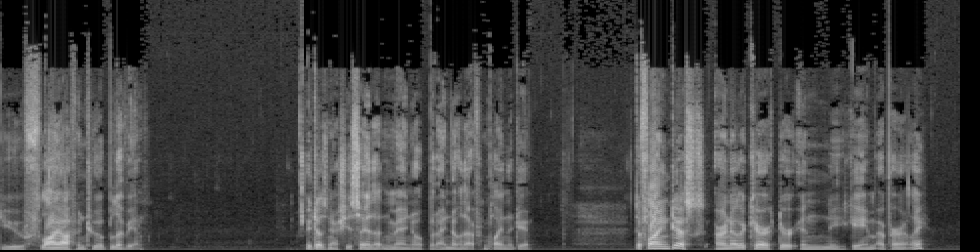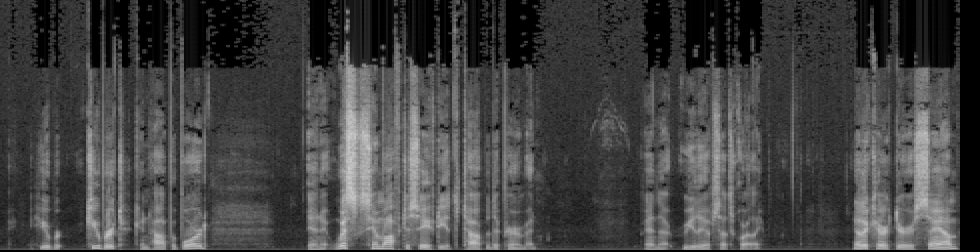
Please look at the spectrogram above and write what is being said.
you fly off into oblivion. It doesn't actually say that in the manual, but I know that from playing the game. The flying discs are another character in the game, apparently. Hubert, Q*bert can hop aboard, and it whisks him off to safety at the top of the pyramid. And that really upsets Coily. Another character is Sam.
